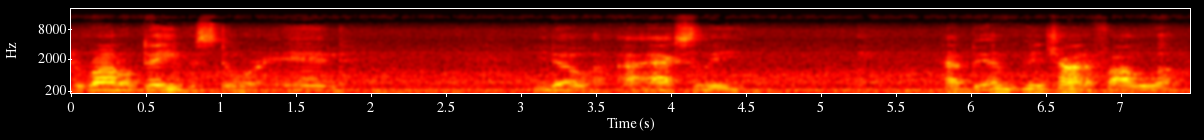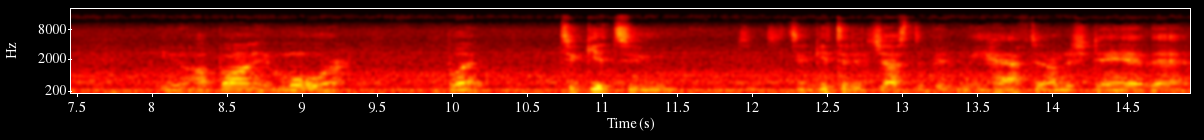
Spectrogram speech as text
the Ronald Davis story, and you know I actually have been, I've been trying to follow up, you know, up on it more, but to get to to get to the gist of it, we have to understand that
